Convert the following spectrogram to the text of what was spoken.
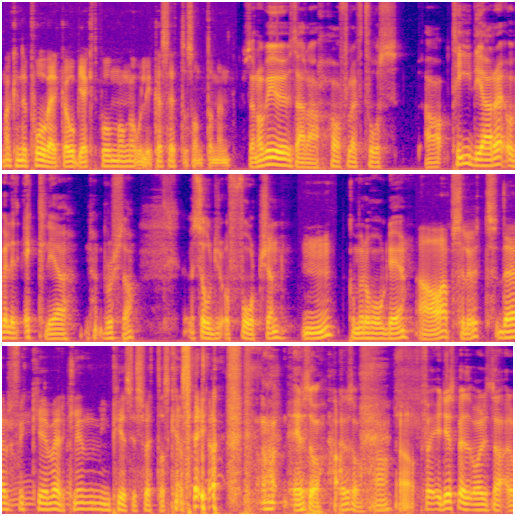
man kunde påverka objekt på många olika sätt och sånt men Sen har vi ju så här Half-Life 2s ja, tidigare och väldigt äckliga brorsa. Soldier of Fortune. mm, Kommer du ihåg det? Ja, absolut. Där fick verkligen min PC svettas kan jag säga. Ja, Är det så? Är det så? Ja. Ja. För i det spelet var det så här, jag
